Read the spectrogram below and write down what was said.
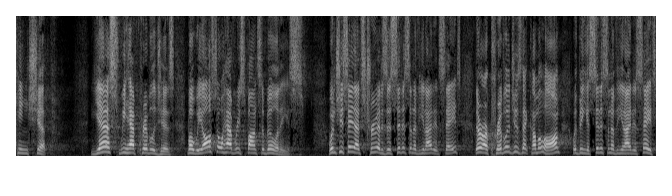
kingship. Yes, we have privileges, but we also have responsibilities. Wouldn't you say that's true as a citizen of the United States? There are privileges that come along with being a citizen of the United States,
